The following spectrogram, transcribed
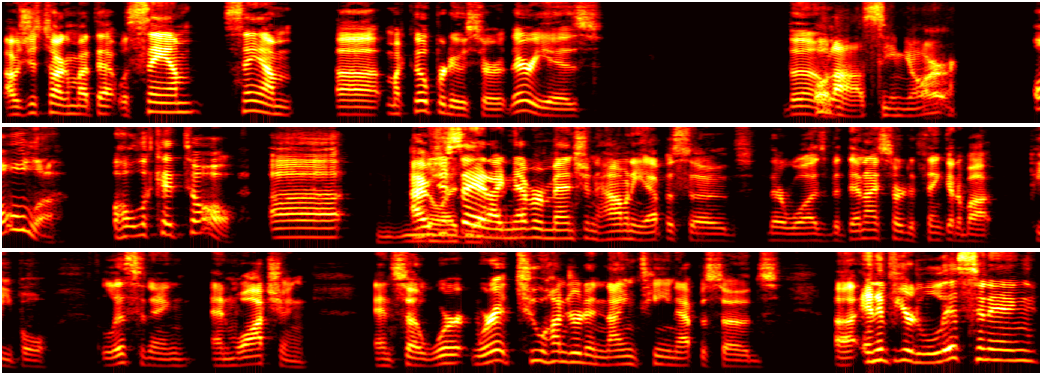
I was just talking about that with Sam. Sam, uh my co-producer. There he is. Boom. Hola, senor. Hola. Hola, que tal? Uh, I was just idea. saying I never mentioned how many episodes there was, but then I started thinking about people listening and watching, and so we're we're at 219 episodes. Uh, and if you're listening,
